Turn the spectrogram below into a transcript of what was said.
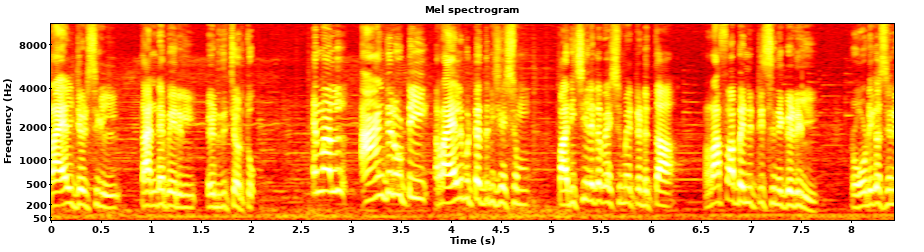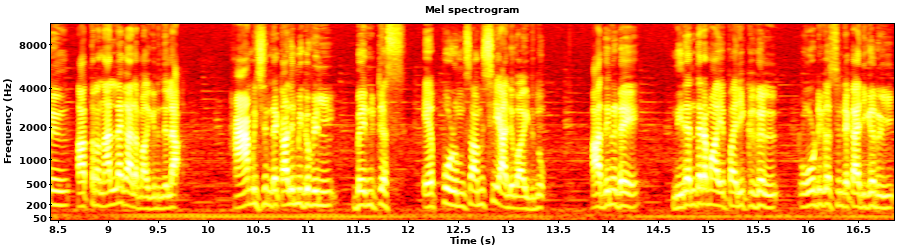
റയൽ ജേഴ്സിയിൽ തന്റെ പേരിൽ എഴുതി ചേർത്തു. എന്നാൽ ആഞ്ചലോട്ടി റയൽ വിട്ടതിന് ശേഷം പരിശീലക വേഷമേറ്റെടുത്ത റഫ ബെനിറ്റിസിന് കീഴിൽ റോഡിഗസിന് അത്ര നല്ല കാലമായിരുന്നില്ല. ഹാമിഷിന്റെ കളിമികവിൽ ബെനിറ്റസ് എപ്പോഴും സംശയാലുവായിരുന്നു. അതിനിടെ നിരന്തരമായ പരിക്കുകൾ റോഡിഗസിന്റെ കരിയറിൽ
